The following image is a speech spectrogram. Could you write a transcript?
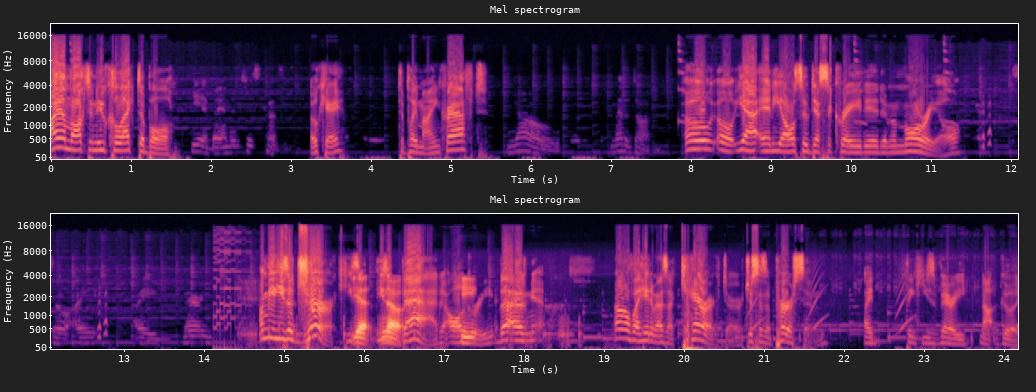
I unlocked a new collectible. He abandoned his cousin. Okay. To play Minecraft. No. Mettaton. Oh, oh yeah, and he also desecrated a memorial. So I, I very I mean, he's a jerk. He's Yeah, a, he's no, a bad. I'll he- agree. But I mean, I don't know if I hate him as a character, just as a person. I think he's very not good.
